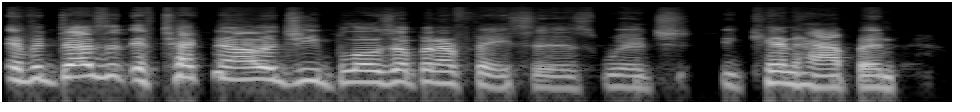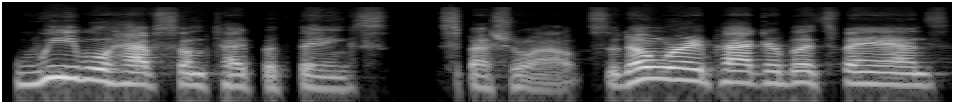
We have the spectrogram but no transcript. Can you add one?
if it doesn't if technology blows up in our faces which it can happen we will have some type of things special out so don't worry packer blitz fans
